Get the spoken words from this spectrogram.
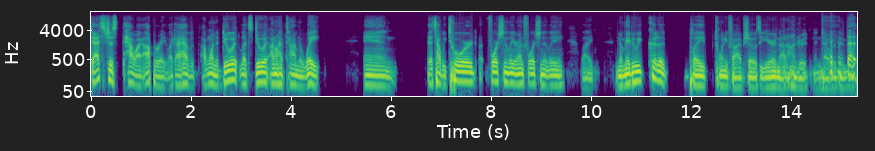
that's just how I operate. Like I have, I want to do it. Let's do it. I don't have time to wait and that's how we toured fortunately or unfortunately. Like you know maybe we could have played 25 shows a year and not 100 and that would have been That-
